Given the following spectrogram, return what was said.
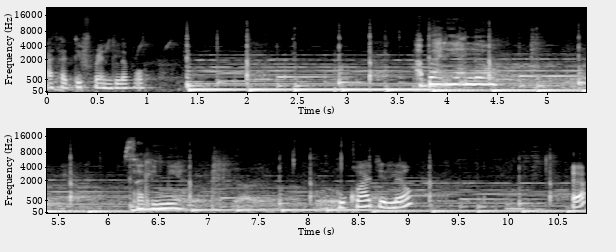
at a different level. Habari ya leo, salimia. Uko aje leo eh?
